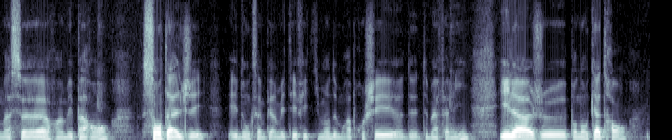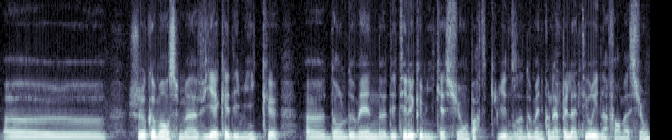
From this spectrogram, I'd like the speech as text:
ma sœur, mes parents sont à Alger. Et donc, ça me permettait effectivement de me rapprocher de, ma famille. Et là, pendant quatre ans, je commence ma vie académique euh, dans le domaine des télécommunications, en particulier dans un domaine qu'on appelle la théorie de l'information.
